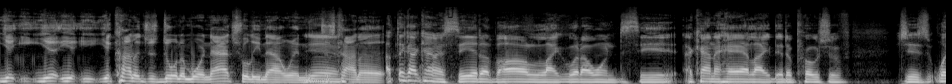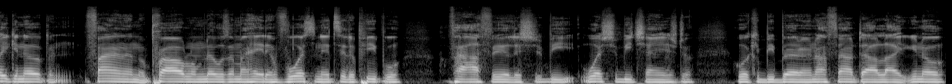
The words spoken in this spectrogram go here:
You, you, you, you're kind of just doing it more naturally now and just kind of I think I kind of said of all like what I wanted to say. It. I kind of had like that approach of just waking up and finding a problem that was in my head and voicing it to the people of how I feel it should be, what should be changed or what could be better. And I found out like you know,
